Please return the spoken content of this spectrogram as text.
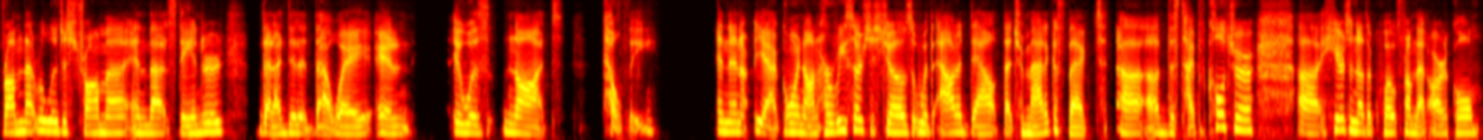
from that religious trauma and that standard that I did it that way. And it was not healthy. And then, yeah, going on, her research shows without a doubt that traumatic effect uh, of this type of culture. Uh, here's another quote from that article.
